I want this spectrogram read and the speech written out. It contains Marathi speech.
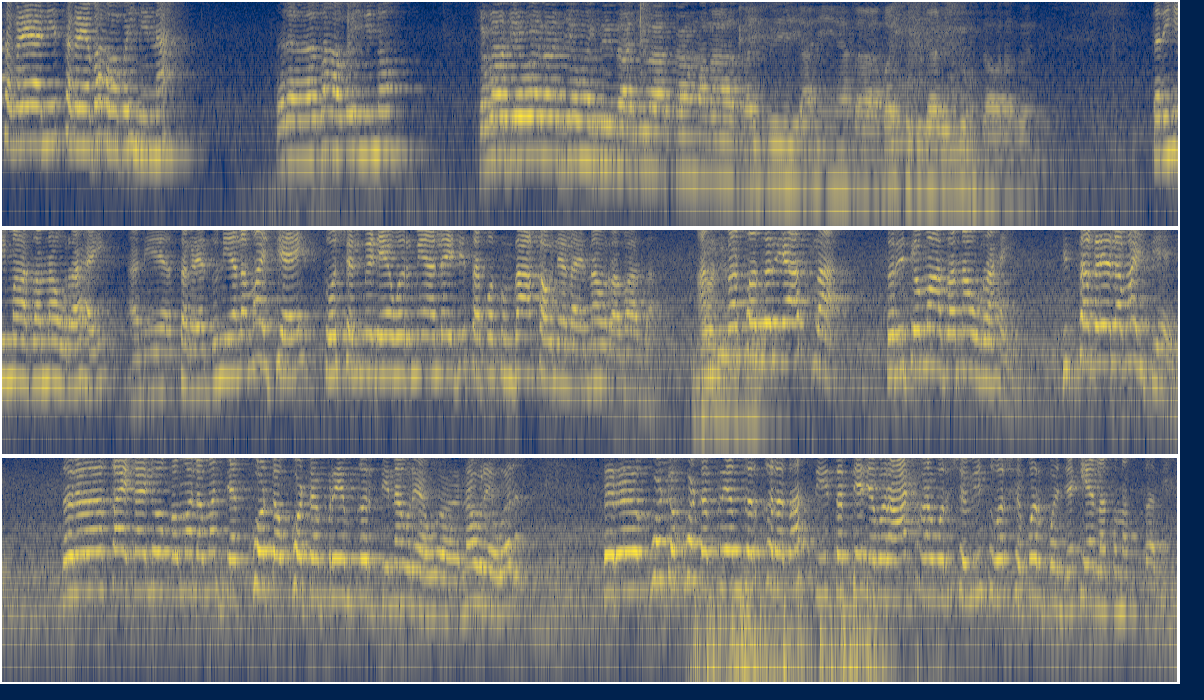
सगळ्या आणि सगळ्या भावा बहिणींना. तर भावा बहिणीनो चला जेवायला जेवायचंय दाजीला कामाला जायचंय आणि आता बायकोची गाडी घेऊन जावं लागेल. तर ही माझा नवरा आहे आणि सगळ्या दुनियाला माहिती आहे. सोशल मीडियावर मी लय दिवसापासून दाखवलेला आहे नवरा माझा. आणि कसा जरी असला तरी तो माझा नवरा आहे. ही सगळ्याला माहिती आहे. तर काय काय लोक मला म्हणतात खोटं खोटं प्रेम करते नवऱ्यावर नवऱ्यावर. तर खोटं खोटं प्रेम जर करत असती तर त्याच्यावर अठरा वर्ष वीस वर्ष परपंच केलाच नसता मी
